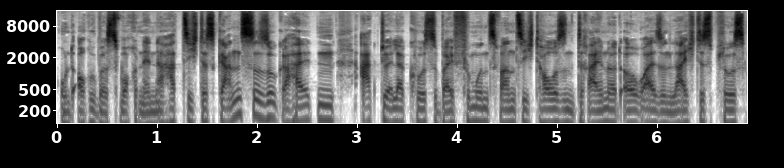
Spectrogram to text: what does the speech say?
und auch übers Wochenende hat sich das Ganze so gehalten. Aktueller Kurs bei 25.300 Euro, also ein leichtes Plus,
